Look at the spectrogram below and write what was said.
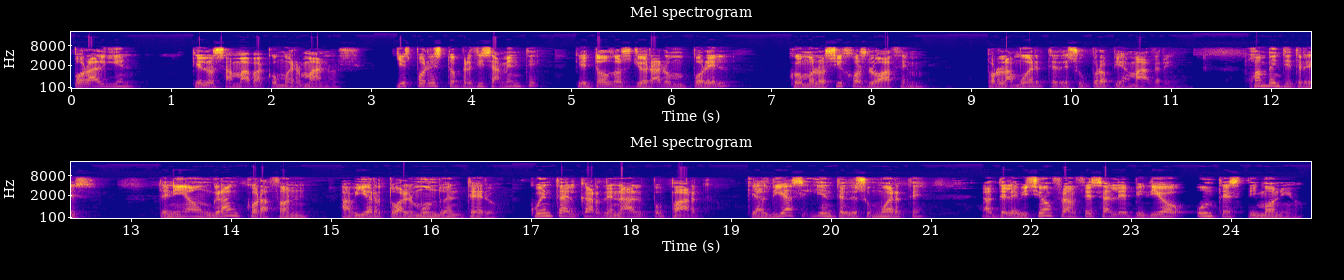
por alguien que los amaba como hermanos. Y es por esto precisamente que todos lloraron por él como los hijos lo hacen por la muerte de su propia madre. Juan 23 tenía un gran corazón abierto al mundo entero. Cuenta el cardenal Popart que al día siguiente de su muerte la televisión francesa le pidió un testimonio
